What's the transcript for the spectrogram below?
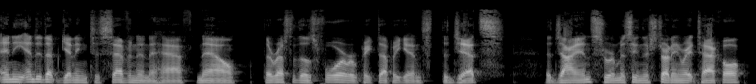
and he ended up getting to seven and a half. Now, the rest of those four were picked up against the Jets, the Giants, who are missing their starting right tackle,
